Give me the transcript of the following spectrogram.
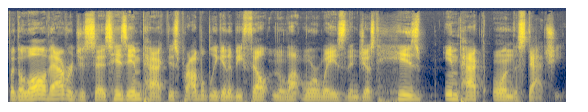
But the law of averages says his impact is probably going to be felt in a lot more ways than just his impact on the stat sheet.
